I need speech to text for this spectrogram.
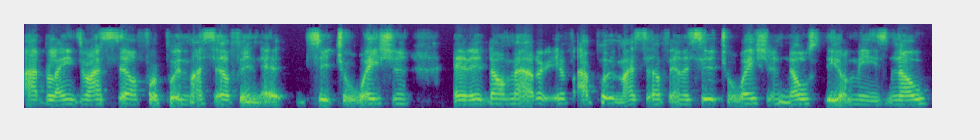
I blamed myself for putting myself in that situation and it don't matter if I put myself in a situation, no still means no.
